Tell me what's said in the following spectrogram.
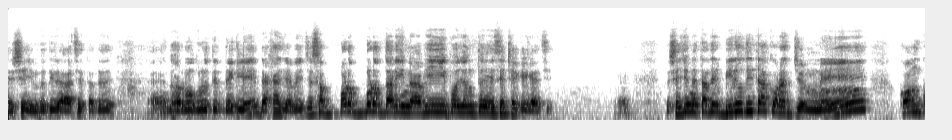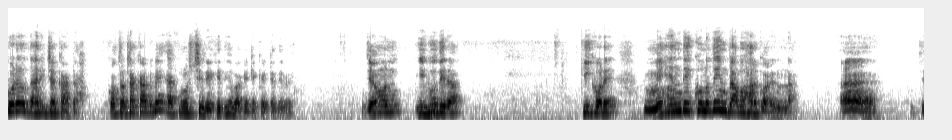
দেশে ইহুদিরা আছে, তাদের ধর্মগুরুদের দেখলে দেখা যাবে যে সব বড় বড় দাড়ি নাভি পর্যন্ত এসে ঠেকে গেছে। তো সেই জন্য তাদের বিরোধিতা করার জন্যে কম করেও দাড়িটা কাটা। কতটা কাটবে? এক মুষ্টি রেখে দিয়ে বাকিটা কেটে দেবে। যেমন ইহুদিরা কি করে? মেহেন্দি কোনোদিন ব্যবহার করেন না। হ্যাঁ যে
